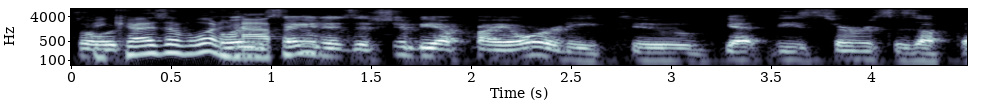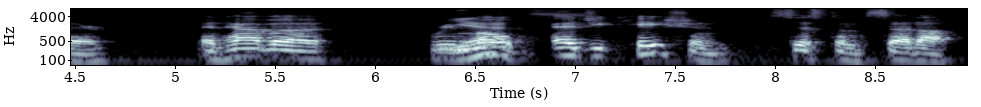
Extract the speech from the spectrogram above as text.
So because of what what I'm happened. saying is, it should be a priority to get these services up there, and have a remote Yes. education system set up.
